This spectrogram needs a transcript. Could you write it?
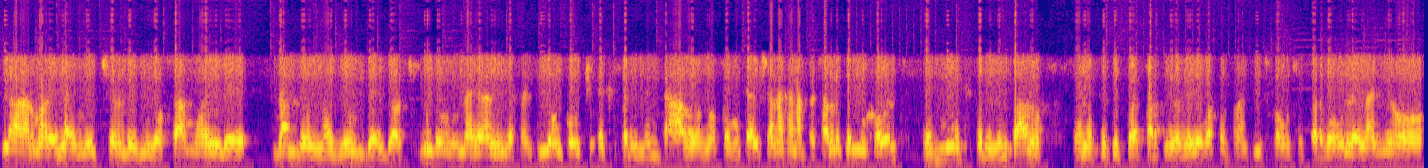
la arma de la Mitchell, de Diego Samuel, de Brandon Mayuk, de George Hill, una gran línea ofensiva, un coach experimentado, ¿no? Como que Shanahan, a pesar de que es muy joven, es muy experimentado en este tipo de partidos. Ya llevó a San Francisco a un Super Bowl el año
